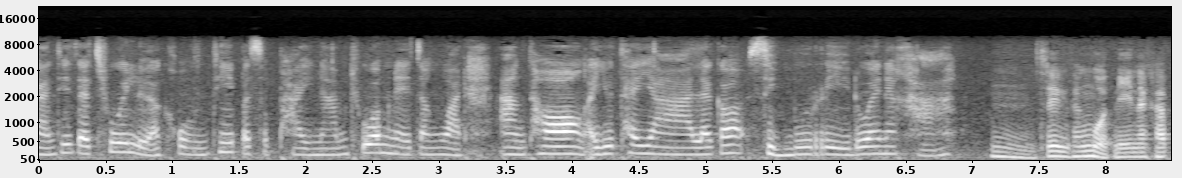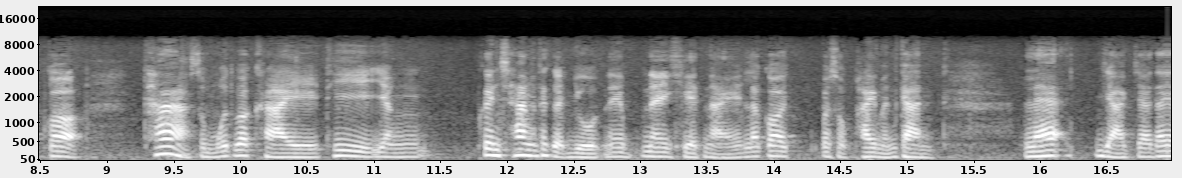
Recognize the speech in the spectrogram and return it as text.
การที่จะช่วยเหลือคนที่ประสบภัยน้ำท่วมในจังหวัดอ่างทอง อยุธยา และก็สิงห์บุรีด้วยนะคะ อืมซึ่งทั้งหมดนี้นะครับก็ ถ้าสมมุติว่าใครที่ยังเพื่อนช่างถ้าเกิดอยู่ในในเขตไหน แล้วก็ประสบภัยเหมือนกัน และอยากจะได้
